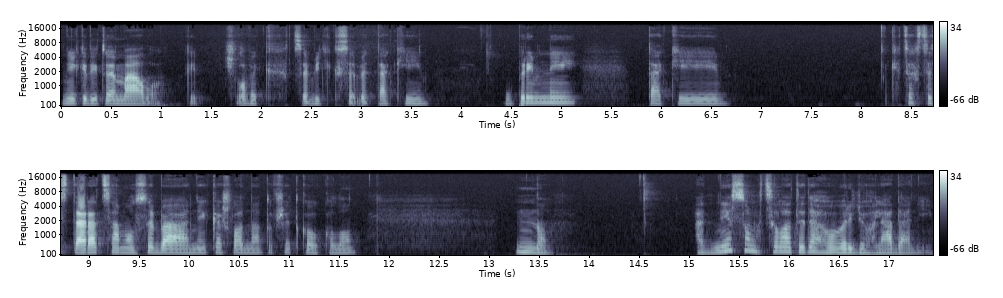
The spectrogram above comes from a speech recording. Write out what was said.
niekedy to je málo. Keď človek chce byť k sebe taký úprimný, taký, keď sa chce starať sám o seba a nekašľať na to všetko okolo. No. A dnes som chcela teda hovoriť o hľadaní.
